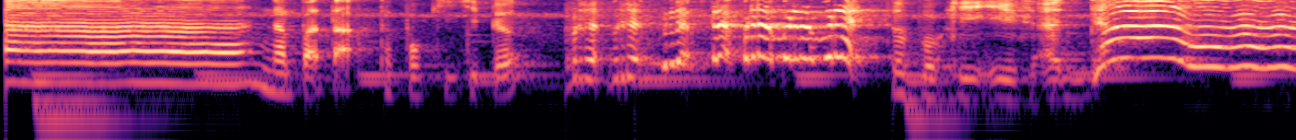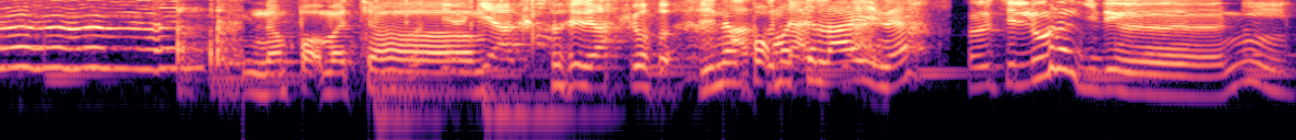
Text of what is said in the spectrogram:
Ah, nampak tak topoki kita? Berat, berat, berat, berat, berat, berat, berat. Topoki is a done. Nampak macam... Okay, okay, aku, aku, Dia nampak aku macam lain judge. lah. Kalau celur lagi dia ni.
